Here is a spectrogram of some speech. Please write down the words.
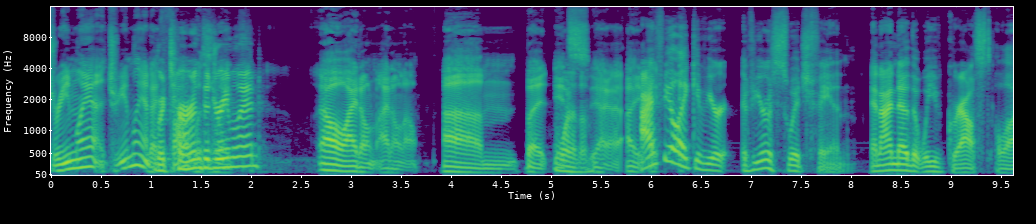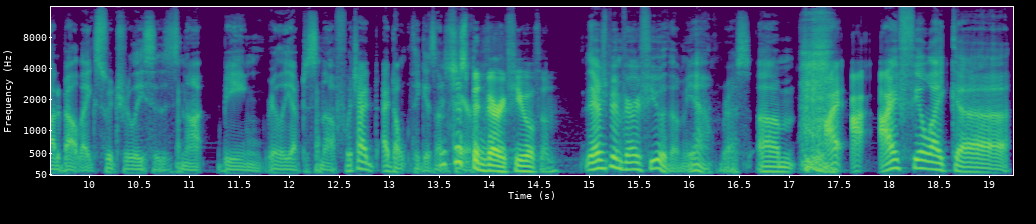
Dreamland Dreamland I Return was to like- Dreamland? oh, I don't I don't know. Um, but One of them. yeah, I, I feel like if you're if you're a Switch fan, and I know that we've groused a lot about like Switch releases not being really up to snuff, which I, I don't think is unfair. It's just been very few of them. There's been very few of them, yeah, Russ. Um, I, I I feel like uh,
